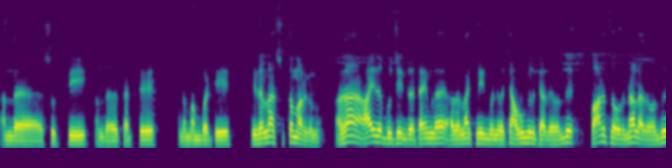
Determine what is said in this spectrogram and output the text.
அந்த சுத்தி அந்த தட்டு அந்த மம்பட்டி இதெல்லாம் சுத்தமாக இருக்கணும். அதான் ஆயுத பூஜைன்ற டைமில் அதெல்லாம் க்ளீன் பண்ணி வச்சு அவங்களுக்கு அதை வந்து வாரத்தில் ஒரு நாள் அதை வந்து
